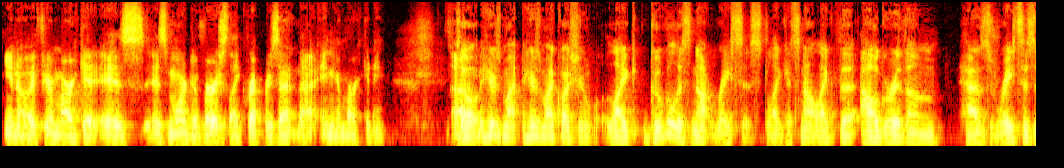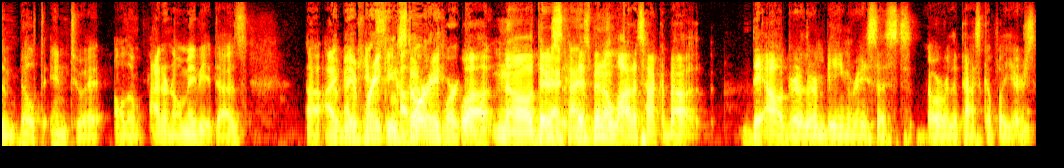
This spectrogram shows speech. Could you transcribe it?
you know if your market is is more diverse, like represent that in your marketing. So Um, here's my here's my question. Like Google is not racist. Like it's not like the algorithm has racism built into it. Although I don't know, maybe it does. Uh, I, Could be I a can't see breaking how that would story. well, no, there's Yeah, kind there's of. been a lot of talk about the algorithm being racist over the past couple of years.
